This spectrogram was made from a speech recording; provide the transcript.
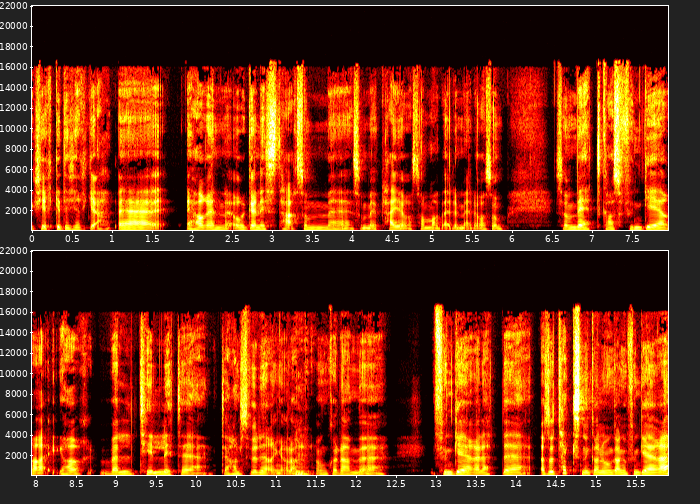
kirke til kirke. Eh, jeg har en organist her som, eh, som jeg pleier å samarbeide med, og som, som vet hva som fungerer. Jeg har veldig tillit til, til hans vurderinger da, Mm. om hvordan eh, fungerer dette Altså, teksten kan noen ganger fungere,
